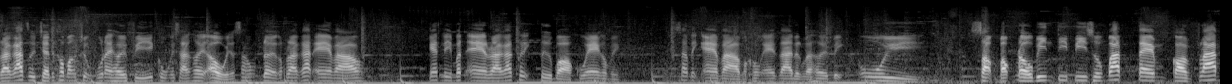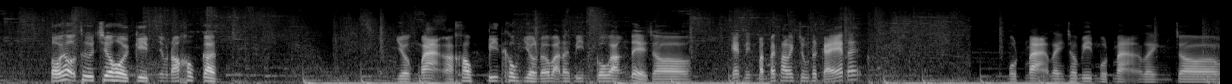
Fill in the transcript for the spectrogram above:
ragat dư chấn không băng trụ, cú này hơi phí cùng cái sáng hơi ẩu nhưng sao không đợi con ragat e vào. Ketly mất e ragat quyết định từ bỏ cú e của mình. Xác định e vào mà không e ra được là hơi bị ui! Sọp bọc đầu bin tp xuống bắt, tem còn flash. Tối hậu thư chưa hồi kịp nhưng mà nó không cần. Nhường mạng à không, bin không nhường đâu bạn ơi, bin cố gắng để cho Ketlin bắn backflip trúng được cái s đấy. Một mạng dành cho bin, một mạng dành cho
